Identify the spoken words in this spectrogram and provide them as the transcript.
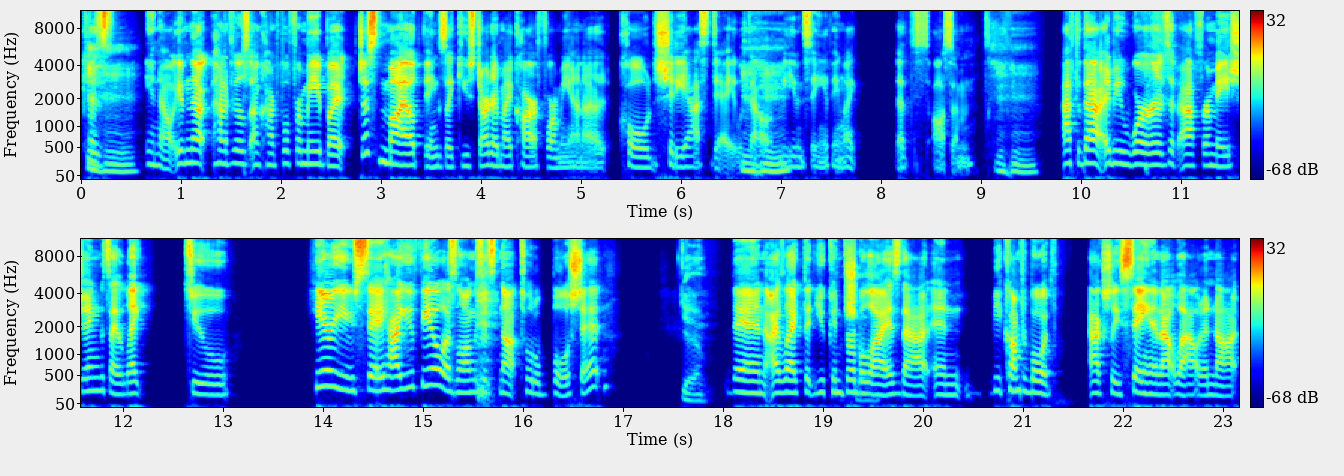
because Mhm. you know even though it kind of feels uncomfortable for me, but just mild things like you started my car for me on a cold, shitty ass day without Mhm. me even saying anything. Like that's awesome. Mhm. After that, it'd be words of affirmation because I like to hear you say how you feel as long as it's not total bullshit. yeah then I like that you can Sure. verbalize that and be comfortable with actually saying it out loud and not,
